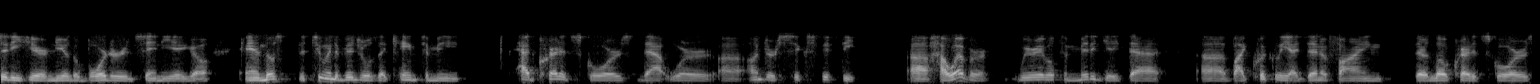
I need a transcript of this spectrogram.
city here near the border in San Diego. And those the two individuals that came to me had credit scores that were uh, under 650. Uh, however, we were able to mitigate that uh, by quickly identifying their low credit scores.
